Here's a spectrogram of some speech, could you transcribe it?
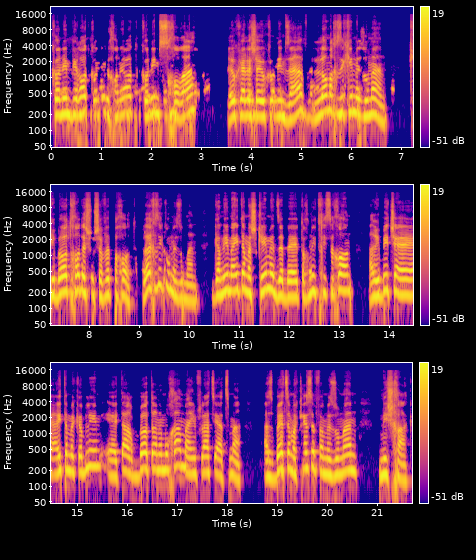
קונים דירות, קונים מכוניות, קונים סחורה, היו כאלה שהיו קונים זהב, לא מחזיקים מזומן, כי בעוד חודש הוא שווה פחות. לא החזיקו מזומן. גם אם היית משקיעים את זה בתוכנית חיסכון, הריבית שהייתם מקבלים היא הייתה הרבה יותר נמוכה מהאינפלציה עצמה. אז בעצם הכסף המזומן נשחק.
